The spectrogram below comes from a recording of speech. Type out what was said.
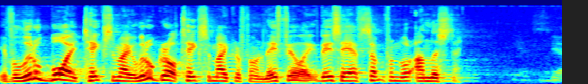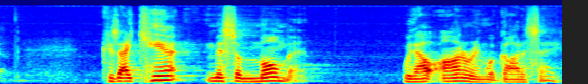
If a little boy takes a mic, a little girl takes a microphone, and they feel like they say, I have something from the Lord, I'm listening. Because I can't miss a moment without honoring what God is saying.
